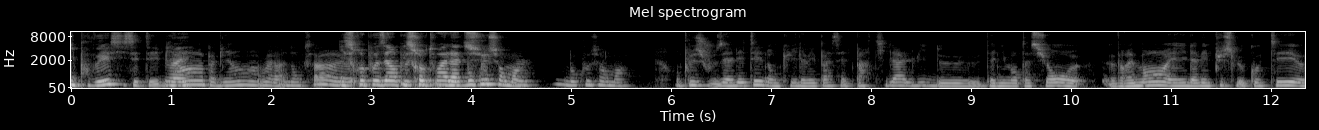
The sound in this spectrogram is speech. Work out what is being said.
Il pouvait, si c'était bien, pas bien, voilà. Donc ça. Il se reposait un peu sur toi là-dessus. beaucoup sur moi. Mm. beaucoup sur moi. En plus, je vous ai allaité, donc il n'avait pas cette partie-là, lui, de d'alimentation euh, vraiment, et il avait plus le côté euh,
